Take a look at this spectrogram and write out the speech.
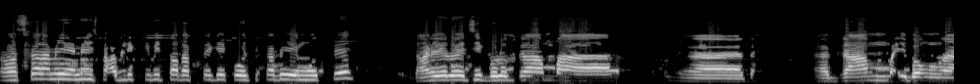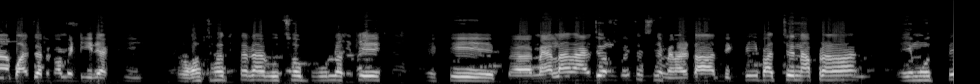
নমস্কার, আমি এম এস পাবলিক টিভির তরফ থেকে কৌশিক কাবি এই মুহূর্তে দাঁড়িয়ে রয়েছি গোলগ্রাম গ্রাম এবং বাজার কমিটির একটি রথযাত্রার উৎসব উপলক্ষে একটি মেলার আয়োজন করেছে। সেই মেলাটা দেখতেই পাচ্ছেন আপনারা এই মুহূর্তে।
